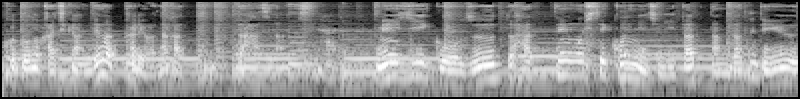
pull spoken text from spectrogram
ことの価値観では彼はなかったはずなんです。ね。明治以降ずっと発展をして今日に至ったんだっていう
